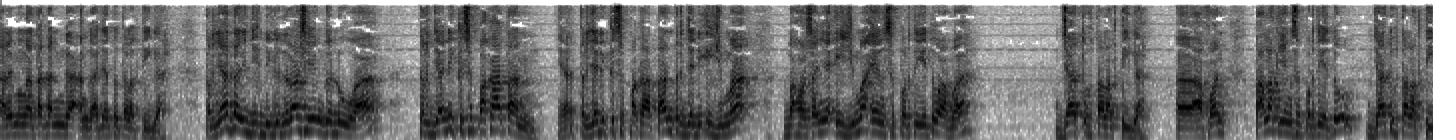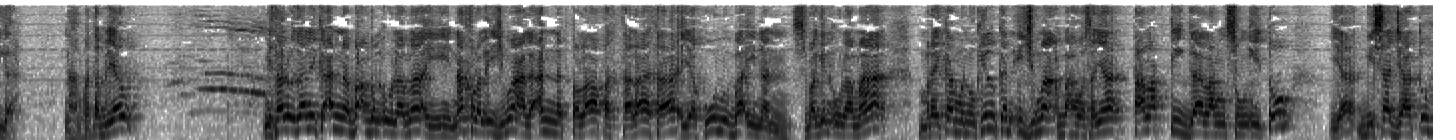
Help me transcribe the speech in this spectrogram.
ada yang mengatakan enggak enggak jatuh talak tiga ternyata di, di generasi yang kedua terjadi kesepakatan ya. Terjadi kesepakatan terjadi ijma bahwasanya ijma yang seperti itu apa? Jatuh talak tiga. Uh, afwan talak yang seperti itu jatuh talak tiga. Nah kata beliau Misalu dzalika anna ba'd ulama'i naqla al-ijma' ala anna at-talaq ats-tsalatsa yakunu ba'inan. Sebagian ulama mereka menukilkan ijma' bahwasanya talak tiga langsung itu ya bisa jatuh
